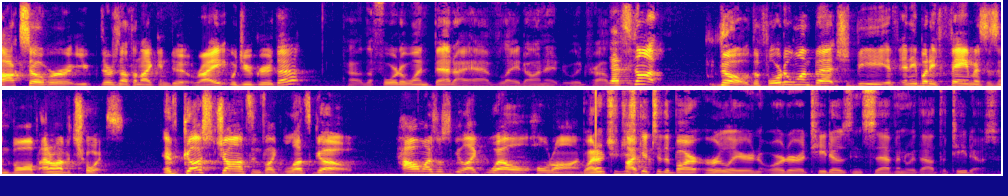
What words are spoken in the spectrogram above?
October, you, there's nothing I can do. Right? Would you agree with that? Uh, the four to one bet I have laid on it would probably. That's not. No, the four to one bet should be if anybody famous is involved. I don't have a choice. If Gus Johnson's like, let's go, how am I supposed to be like, well, hold on? Why don't you just I- get to the bar earlier and order a Tito's and seven without the Tito's?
